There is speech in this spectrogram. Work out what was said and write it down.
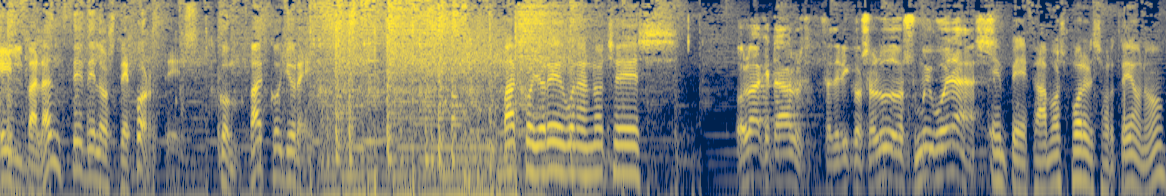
El balance de los deportes con Paco Lloret. Paco Lloret, buenas noches. Hola, ¿qué tal? Federico, saludos, muy buenas. Empezamos por el sorteo, ¿no?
